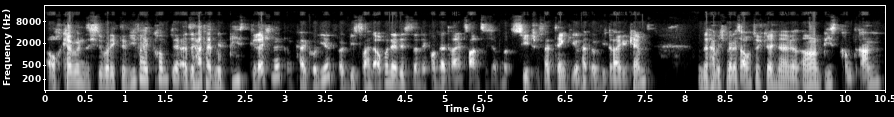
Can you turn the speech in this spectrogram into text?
auch Kevin sich überlegte, wie weit kommt er? Also er hat halt mit Beast gerechnet und kalkuliert, weil Beast war halt auch in der Liste und der kommt halt 23, aber Siege ist halt tanky und hat irgendwie drei gekämpft. Und dann habe ich mir das auch durchgerechnet und gesagt, ah, Beast kommt dran,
